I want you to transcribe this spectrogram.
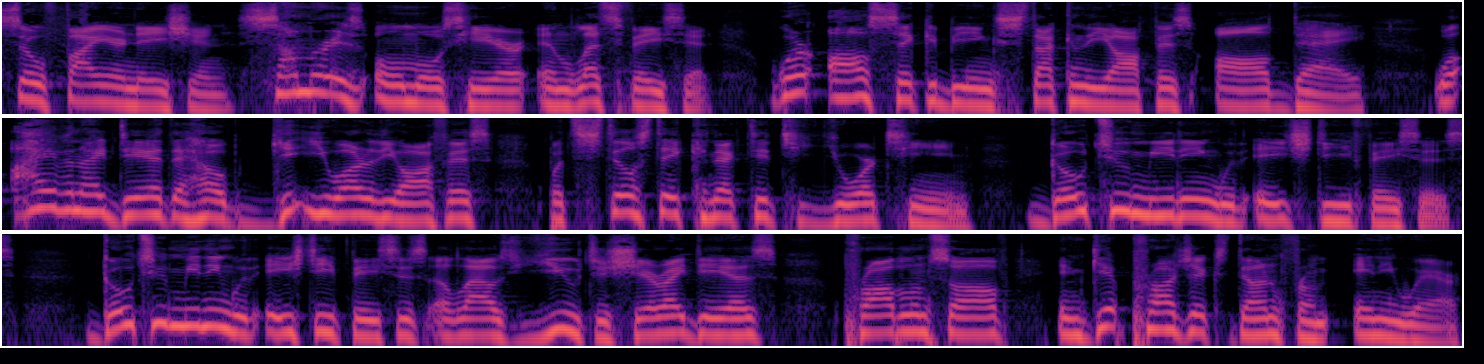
So Fire Nation, summer is almost here and let's face it, we're all sick of being stuck in the office all day. Well, I have an idea to help get you out of the office, but still stay connected to your team. GoToMeeting with HD Faces. GoToMeeting with HD Faces allows you to share ideas, problem solve, and get projects done from anywhere.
